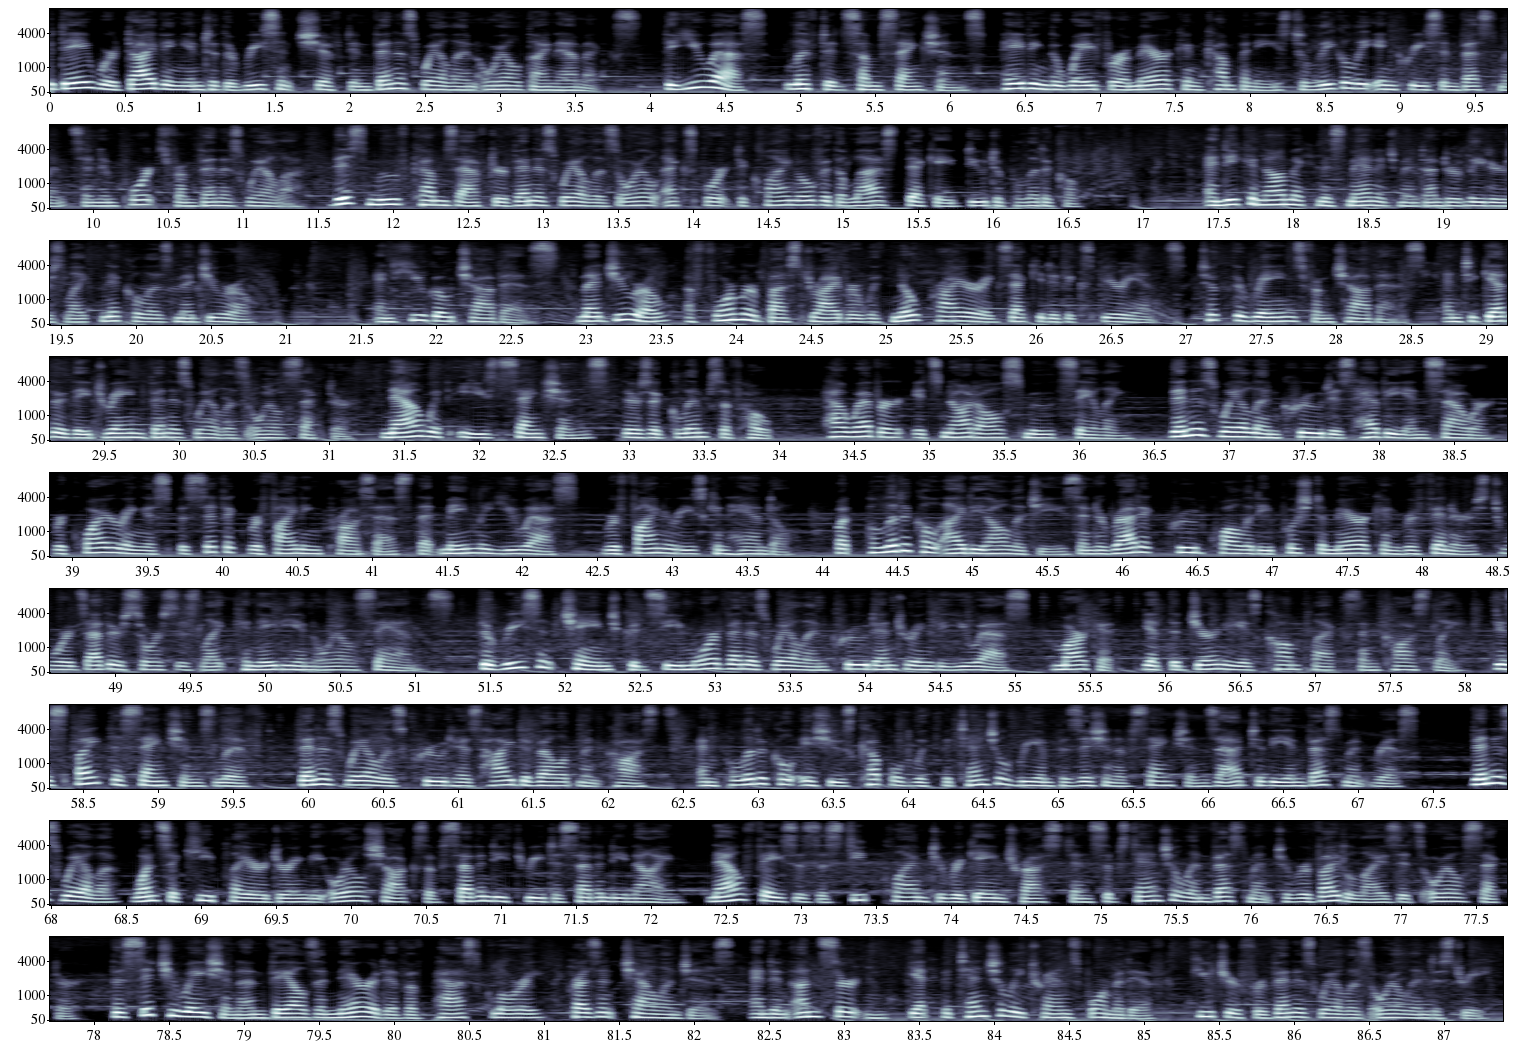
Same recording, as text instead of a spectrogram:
Today we're diving into the recent shift in Venezuelan oil dynamics. The US lifted some sanctions, paving the way for American companies to legally increase investments and imports from Venezuela. This move comes after Venezuela's oil export decline over the last decade due to political and economic mismanagement under leaders like Nicolas Maduro and Hugo Chavez. Maduro, a former bus driver with no prior executive experience, took the reins from Chavez, and together they drained Venezuela's oil sector. Now, with eased sanctions, there's a glimpse of hope. However, it's not all smooth sailing. Venezuelan crude is heavy and sour, requiring a specific refining process that mainly U.S. refineries can handle but political ideologies and erratic crude quality pushed American refiners towards other sources like Canadian oil sands. The recent change could see more Venezuelan crude entering the U.S. market, yet the journey is complex and costly. Despite the sanctions lift, Venezuela's crude has high development costs, and political issues coupled with potential reimposition of sanctions add to the investment risk. Venezuela, once a key player during the oil shocks of 73 to 79, now faces a steep climb to regain trust and substantial investment to revitalize its oil sector. The situation unveils a narrative of past glory, present challenges, and an uncertain, yet potentially transformative, future for Venezuela's oil industry.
